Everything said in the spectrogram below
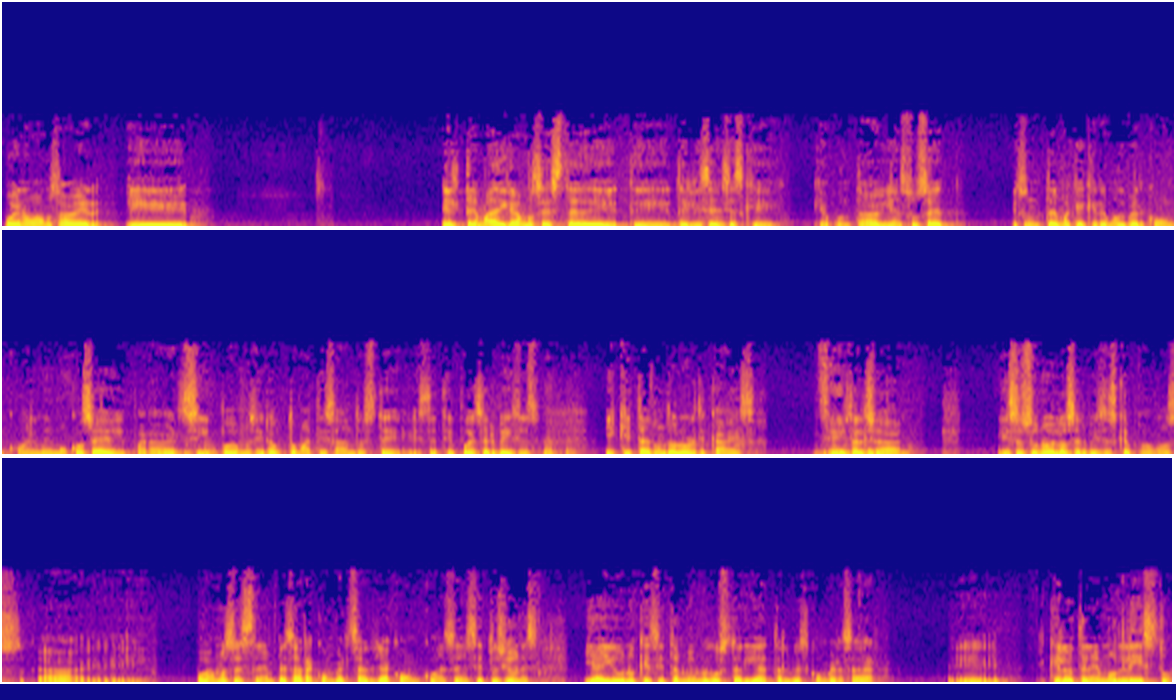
Bueno, vamos a ver. Eh, el tema, digamos, este de, de, licencias que, que, apuntaba bien su set, es un tema que queremos ver con, con el mismo COSEBI para ver si podemos ir automatizando este, este tipo de servicios y quitar un dolor de cabeza ¿Sí? al ciudadano. Eso es uno de los servicios que podemos, uh, eh, podemos empezar a conversar ya con, con esas instituciones y hay uno que sí también me gustaría tal vez conversar, eh, que lo tenemos listo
